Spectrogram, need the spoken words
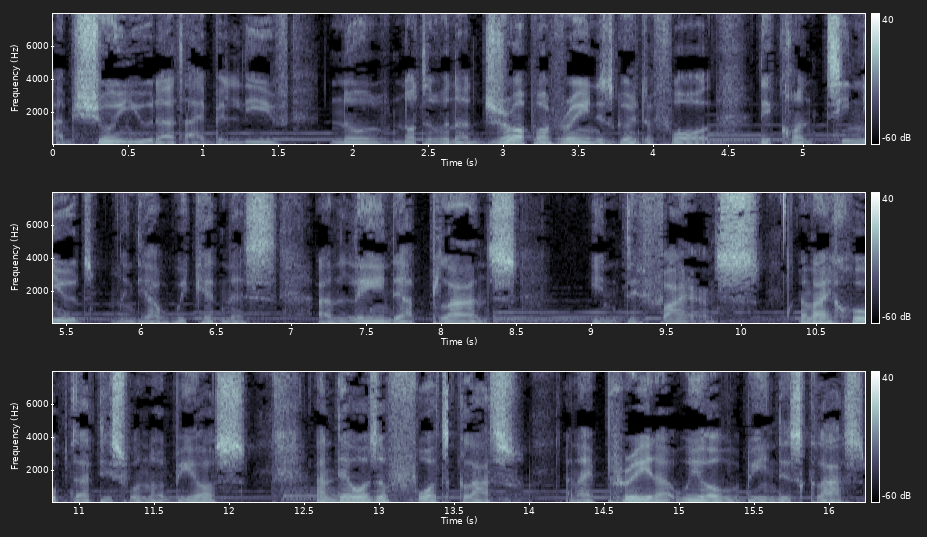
I'm showing you that I believe no, not even a drop of rain is going to fall. They continued in their wickedness and laying their plans in defiance. And I hope that this will not be us. And there was a fourth class and I pray that we all will be in this class.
